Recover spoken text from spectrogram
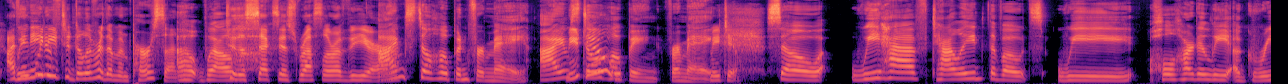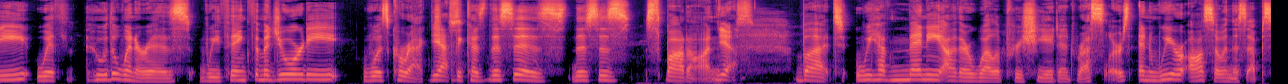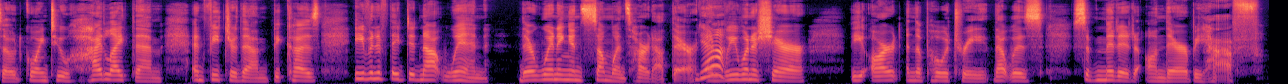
I We think need we need to deliver them in person. Oh, well, to the sexiest wrestler of the year. I'm still hoping for May. I'm Me still too. hoping for May. Me too. So we have tallied the votes. We wholeheartedly agree with who the winner is. We think the majority was correct. Yes. Because this is this is spot on. Yes. But we have many other well appreciated wrestlers. And we are also in this episode going to highlight them and feature them because even if they did not win, they're winning in someone's heart out there. Yeah. And we want to share the art and the poetry that was submitted on their behalf.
